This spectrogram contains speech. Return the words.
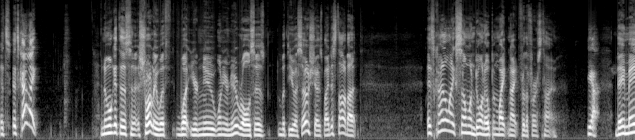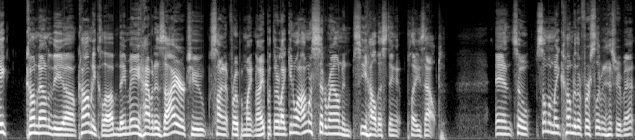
it's it's kind of like, and then we'll get to this uh, shortly with what your new one of your new roles is with the USO shows. But I just thought about it. It's kind of like someone doing open mic night for the first time Yeah. they may come down to the uh, comedy club. They may have a desire to sign up for open mic night, but they're like, you know what? I'm going to sit around and see how this thing plays out. And so someone might come to their first living history event,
